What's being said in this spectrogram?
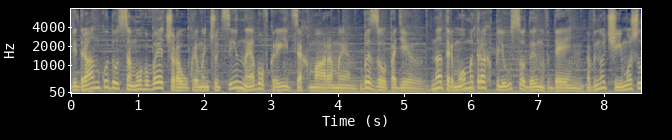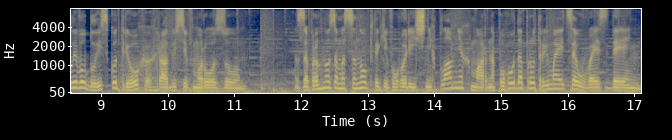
Від ранку до самого вечора у Кременчуці небо вкриється хмарами, без опадів. На термометрах плюс один в день. Вночі, можливо, близько трьох градусів морозу. За прогнозами синоптиків, у горішніх плавнях хмарна погода протримається увесь день.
